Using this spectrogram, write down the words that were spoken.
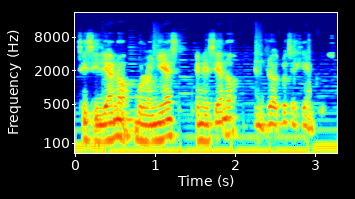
siciliano, boloñés, veneciano, entre otros ejemplos.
